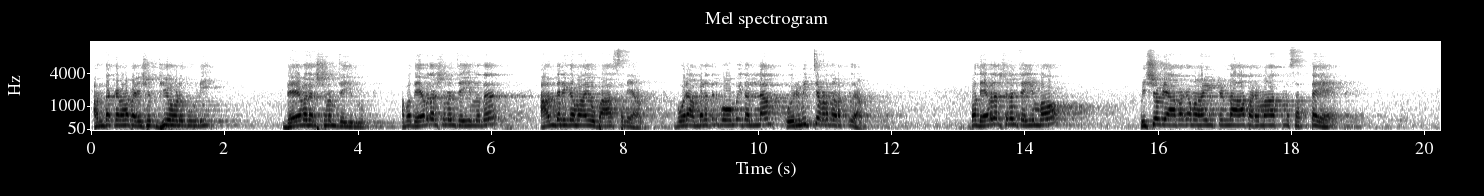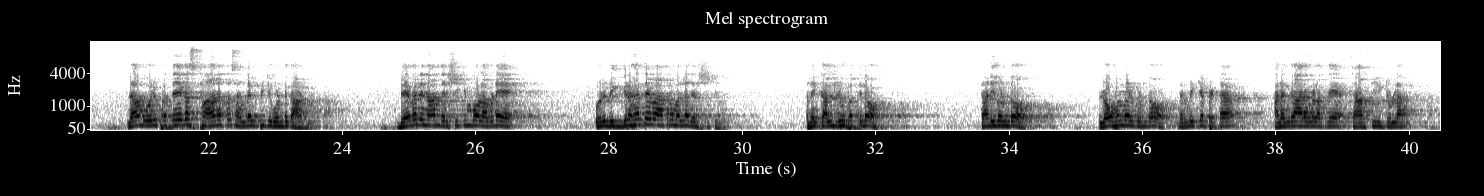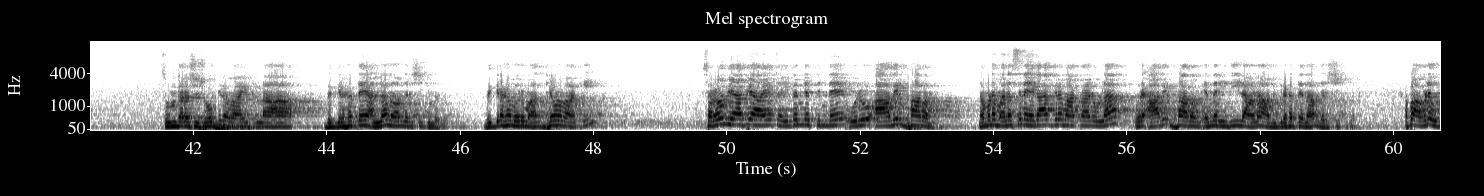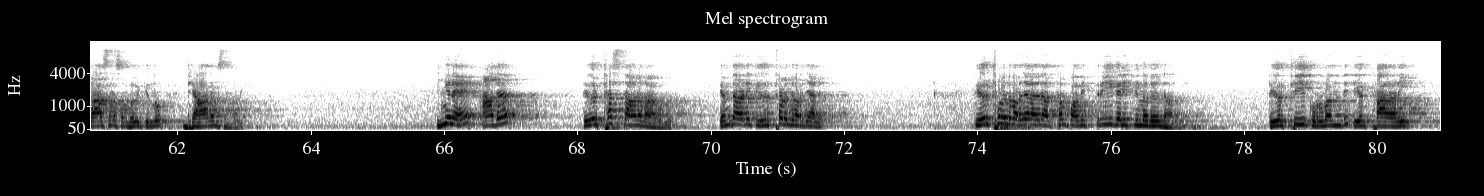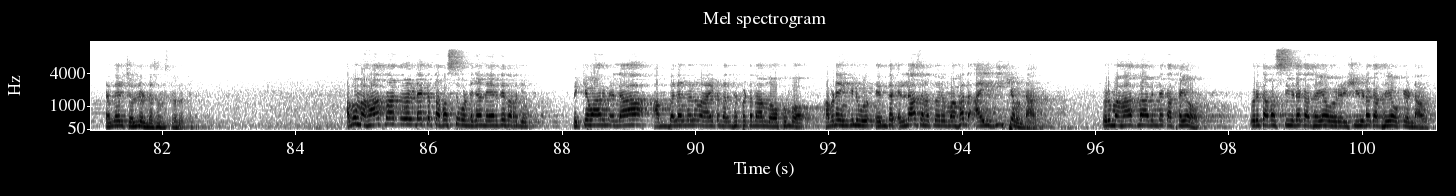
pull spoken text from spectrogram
അന്ധകരണ പരിശുദ്ധിയോടുകൂടി ദേവദർശനം ചെയ്യുന്നു. അപ്പോൾ ദേവദർശനം ചെയ്യുന്നത് ആന്തരികമായ ഉപാസനയാണ്. അപ്പോൾ ഒരു അമ്പലത്തിൽ പോകുമ്പോൾ ഇതെല്ലാം ഒരുമിച്ച് അവിടെ നടക്കുകയാണ്. അപ്പോൾ ദേവദർശനം ചെയ്യുമ്പോൾ വിശ്വവ്യാപകമായിട്ടുള്ള ആ പരമാത്മ സത്തയെ നാം ഒരു പ്രത്യേക സ്ഥാനത്ത് സങ്കല്പിച്ചുകൊണ്ട് കാണും ദേവനെ നാം ദർശിക്കുമ്പോൾ അവിടെ ഒരു വിഗ്രഹത്തെ മാത്രമല്ല ദർശിക്കുന്നു അല്ലെങ്കിൽ കൽരൂപത്തിലോ തടി കൊണ്ടോ ലോഹങ്ങൾ കൊണ്ടോ നിർമ്മിക്കപ്പെട്ട അലങ്കാരങ്ങളൊക്കെ ചാർത്തിയിട്ടുള്ള സുന്ദര സുശോഭിതമായിട്ടുള്ള ആ വിഗ്രഹത്തെ അല്ല നാം ദർശിക്കുന്നത്. വിഗ്രഹം ഒരു മാധ്യമമാക്കി സർവവ്യാപിയായ ചൈതന്യത്തിന്റെ ഒരു ആവിർഭാവം നമ്മുടെ മനസ്സിനെ ഏകാഗ്രമാക്കാനുള്ള ഒരു ആവിർഭാവം എന്ന രീതിയിലാണ് ആ വിഗ്രഹത്തെ നാം ദർശിക്കുന്നത്. അപ്പോൾ അവിടെ ഉപാസന സംഭവിക്കുന്നു ധ്യാനം സംഭവിക്കുന്നു. ഇങ്ങനെ അത് തീർത്ഥസ്ഥാനമാകുന്നു. എന്താണ് ഈ തീർത്ഥം എന്ന് പറഞ്ഞാൽ? തീർത്ഥം എന്ന് പറഞ്ഞാൽ അതിനർത്ഥം പവിത്രീകരിക്കുന്നത് എന്നാണ്. തീർത്ഥീ കുർവന്തി തീർത്ഥാനി എന്നൊരു ചൊല്ലുണ്ട് സംസ്കൃതത്തിൽ. അപ്പൊ മഹാത്മാക്കളുടെയൊക്കെ തപസ് കൊണ്ട് ഞാൻ നേരത്തെ പറഞ്ഞു മിക്കവാറും എല്ലാ അമ്പലങ്ങളുമായിട്ട് ബന്ധപ്പെട്ട് നാം നോക്കുമ്പോൾ അവിടെയെങ്കിലും എന്ത് എല്ലാ സ്ഥലത്തും ഒരു മഹത് ഐതിഹ്യം ഉണ്ടാകും ഒരു മഹാത്മാവിന്റെ കഥയോ ഒരു തപസ്വിയുടെ കഥയോ ഒരു ഋഷിയുടെ കഥയോ ഒക്കെ ഉണ്ടാവും.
